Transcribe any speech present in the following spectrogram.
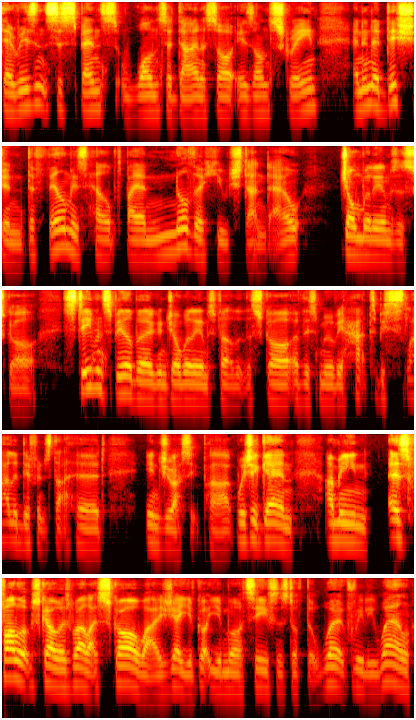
there isn't suspense once a dinosaur is on screen. And in addition, the film is helped by another huge standout. John Williams' score. Steven Spielberg and John Williams felt that the score of this movie had to be slightly different to that heard in Jurassic Park, which again, I mean, as follow ups go as well, like score wise, yeah, you've got your motifs and stuff that work really well,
